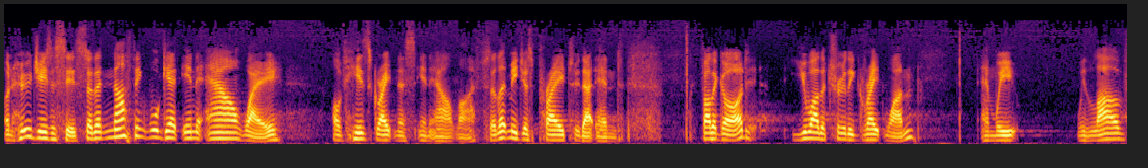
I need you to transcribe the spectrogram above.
on who Jesus is so that nothing will get in our way of his greatness in our life. So let me just pray to that end. Father God, you are the truly great one, and we, we love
